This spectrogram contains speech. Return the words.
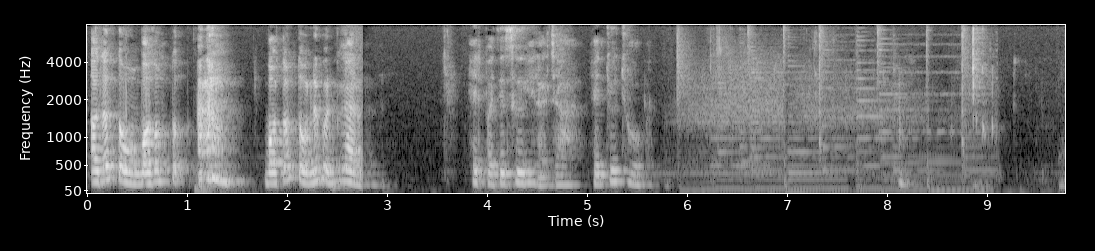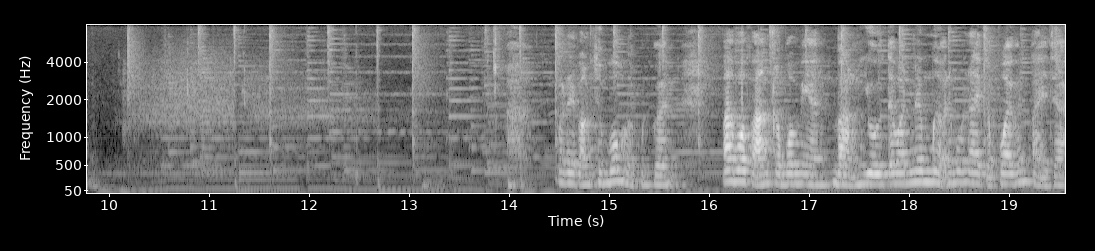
เอาตรงตรงๆบอกตรงๆบอกตรงตรงๆนะเพื่อนๆเฮ็ดไปซื้อๆนี่แหละจ้ะเฮ็ดยูทูบบ่ได้บางชั่วโมงหรอกเพื่อนๆป้าบ่ฟังกับบ่แม่นบางอยู่แต่ว่าเนื้อเมื่อบ่ได้ก็ปล่อยมันไปจ้ะ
